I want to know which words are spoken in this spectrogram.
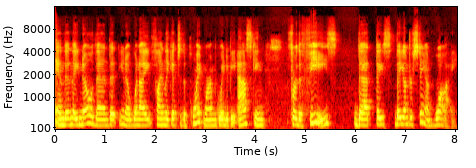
and then they know then that you know when i finally get to the point where i'm going to be asking for the fees that they they understand why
